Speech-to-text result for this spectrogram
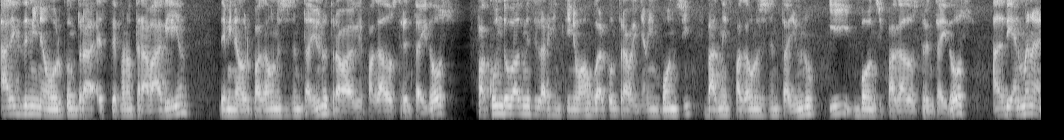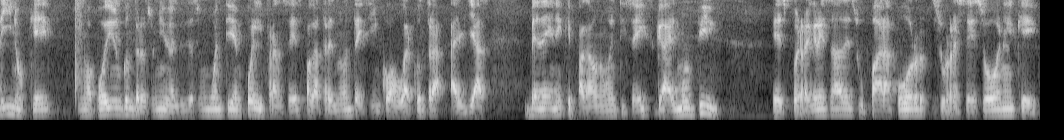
Alex de Minaur contra Estefano Travaglia. De Minaur paga 1.61, Travaglia paga 2.32. Facundo Bagnes, el argentino, va a jugar contra Benjamin Bonzi. Bagnes paga 1.61 y Bonzi paga 2.32. Adrián Manarino, que no ha podido encontrar su nivel desde hace un buen tiempo. El francés paga 3.95, va a jugar contra Al Jazz BDN que paga 1.96. Gael Monfils, después regresa de su para por su receso en el que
